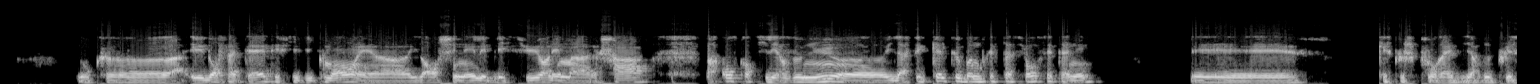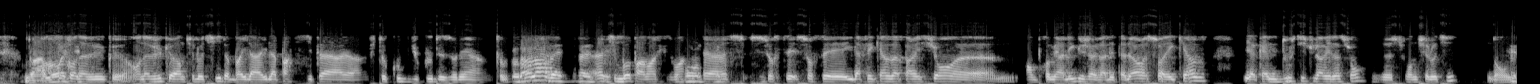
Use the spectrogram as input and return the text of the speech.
Donc, euh, et dans sa tête et physiquement, et euh, il a enchaîné les blessures, les machins. Par contre, quand il est revenu, euh, il a fait quelques bonnes prestations cette année. Et qu'est-ce que je pourrais dire de plus? Bah, moi, on a vu que on a vu que Ancelotti bah, il a il a participé à je te coupe du coup désolé hein, non non mais, ah, Thibaut pardon excuse-moi. Euh, sur sur il a fait 15 apparitions euh, en première ligue j'ai regardé tout à l'heure. Sur les 15 il y a quand même 12 titularisations euh, sur Ancelotti. Donc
